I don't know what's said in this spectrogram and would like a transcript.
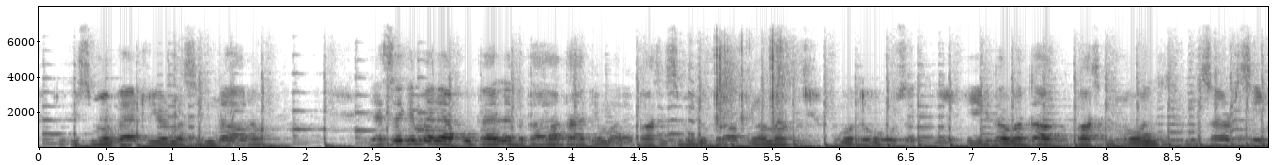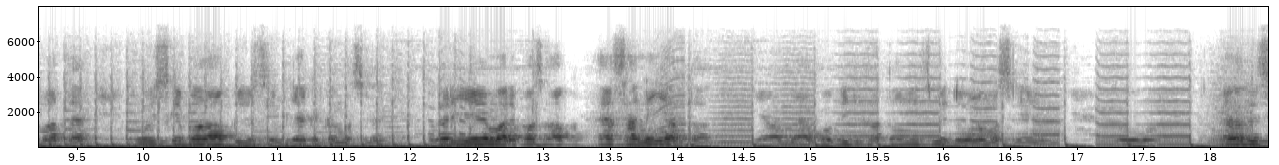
تو اس میں بیٹری اور میں سم ڈال رہا ہوں۔ جیسے کہ میں نے آپ کو پہلے بتایا تھا کہ ہمارے پاس اس میں جو پرابلم ہے وہ دو ہو سکتی ہیں۔ ایک دفعہ تو آپ کے پاس نو انسرٹ سم آتا ہے، تو اس کے بعد آپ کی جو سم جیکٹ کا مسئلہ ہے اگر یہ ہمارے پاس آپ ایسا نہیں آتا، یا میں آپ کو ابھی دکھاتا ہوں، اس میں دونوں مسئلے ہیں۔ تو اگر اس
